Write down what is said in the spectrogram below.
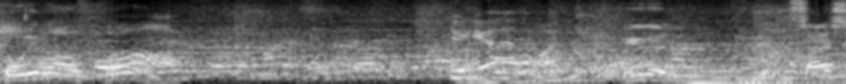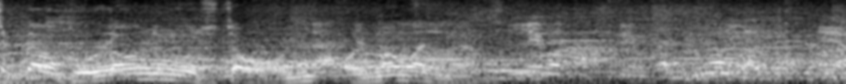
돌이 나왔어. 얘기해야 되는 거 아니야? 이거 쌀 씹다가 돌 나오는 거 진짜 얼- 얼마만이냐? 칠리버터 크림 넣어드릴게요.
